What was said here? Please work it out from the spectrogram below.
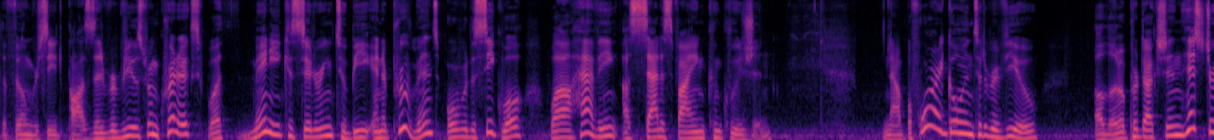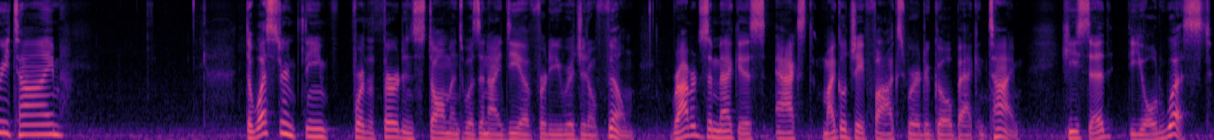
The film received positive reviews from critics, with many considering to be an improvement over the sequel while having a satisfying conclusion. Now, before I go into the review, a little production history time. The Western theme for the third installment was an idea for the original film, Robert Zemeckis asked Michael J. Fox where to go back in time. He said, the Old West.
